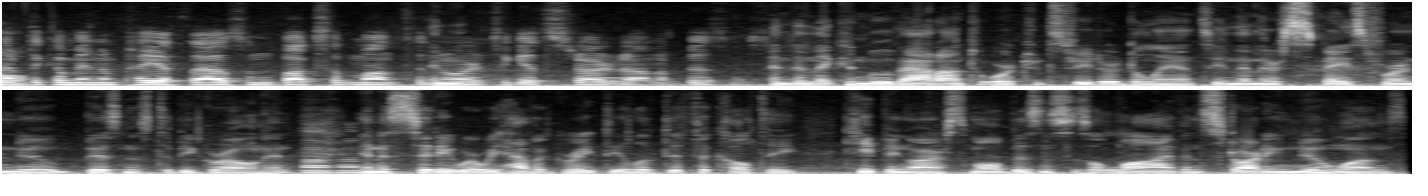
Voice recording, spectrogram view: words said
don't have to come in and pay a thousand bucks a month in And- order to get started on a business. and then they can move out onto Orchard Street or Delancey, and then there's space for a new business to be grown. And Uh-huh. in a city where we have a great deal of difficulty keeping our small businesses alive and starting new ones,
